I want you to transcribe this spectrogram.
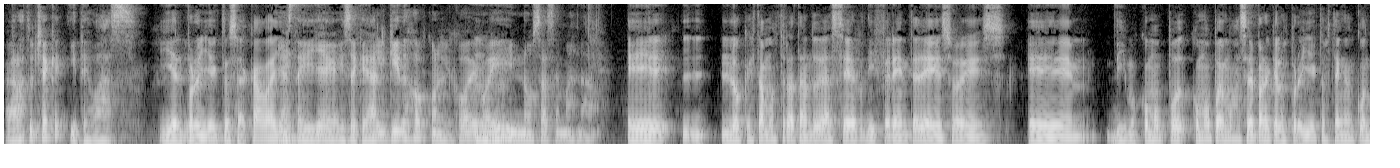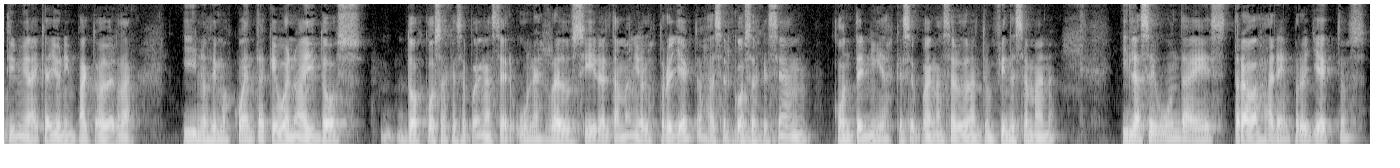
agarras tu cheque y te vas. Y el proyecto se acaba allí. Y hasta ahí llega. Y se queda el GitHub con el código uh -huh. ahí y no se hace más nada. Eh, lo que estamos tratando de hacer diferente de eso es, eh, dijimos, ¿cómo, ¿cómo podemos hacer para que los proyectos tengan continuidad y que haya un impacto de verdad? Y nos dimos cuenta que, bueno, hay dos, dos cosas que se pueden hacer. Una es reducir el tamaño de los proyectos, hacer cosas que sean contenidas, que se pueden hacer durante un fin de semana. Y la segunda es trabajar en proyectos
